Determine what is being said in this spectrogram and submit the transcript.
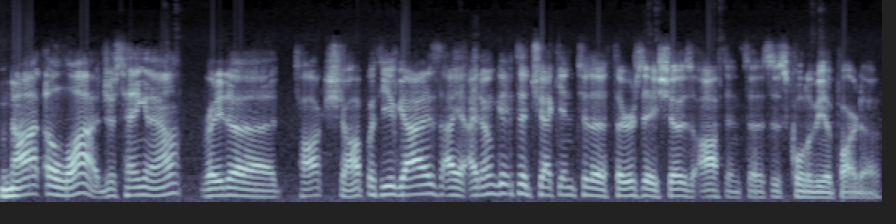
Not a lot. Just hanging out, ready to talk shop with you guys. I, I don't get to check into the Thursday shows often, so this is cool to be a part of.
